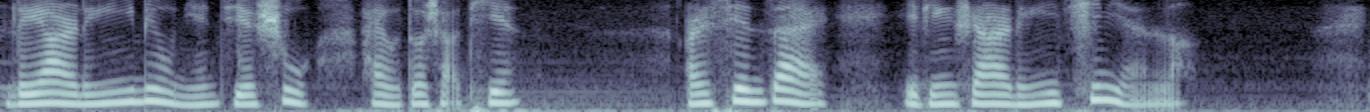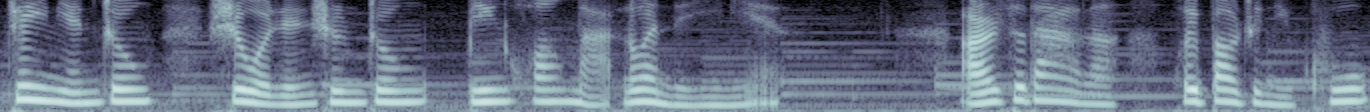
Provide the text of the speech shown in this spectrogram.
离二零一六年结束还有多少天，而现在已经是二零一七年了。这一年中是我人生中兵荒马乱的一年。儿子大了会抱着你哭，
